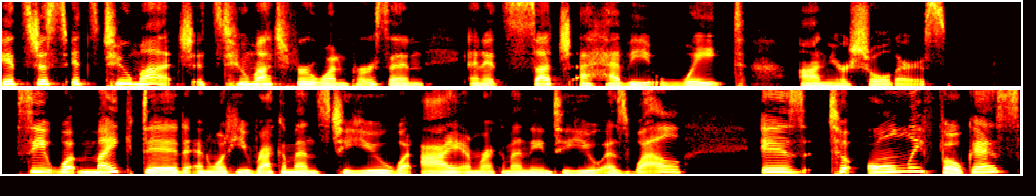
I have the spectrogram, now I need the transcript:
it's just, it's too much. It's too much for one person. And it's such a heavy weight on your shoulders. See, what Mike did and what he recommends to you, what I am recommending to you as well, is to only focus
